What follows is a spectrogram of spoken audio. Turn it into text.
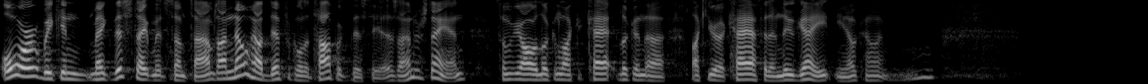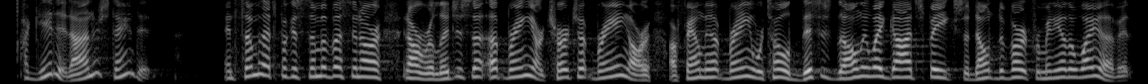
Or we can make this statement sometimes. I know how difficult a topic this is. I understand. Some of y'all are looking like a cat, looking uh, like you're a calf at a new gate, you know, kind of. I get it. I understand it. And some of that's because some of us in our, in our religious upbringing, our church upbringing, our, our family upbringing, we're told this is the only way God speaks, so don't divert from any other way of it.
